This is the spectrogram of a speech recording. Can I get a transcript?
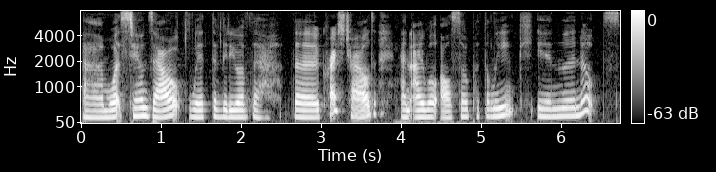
Um, what stands out with the video of the the Christ child, and I will also put the link in the notes.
